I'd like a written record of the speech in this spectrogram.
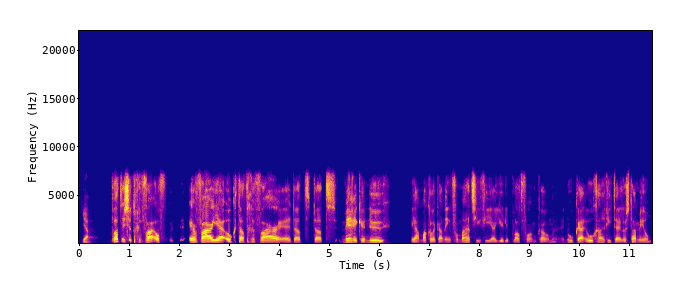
Ja. Wat is het gevaar, of ervaar jij ook dat gevaar hè, dat, dat merken nu ja, makkelijk aan informatie via jullie platform komen? En hoe, hoe gaan retailers daarmee om?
